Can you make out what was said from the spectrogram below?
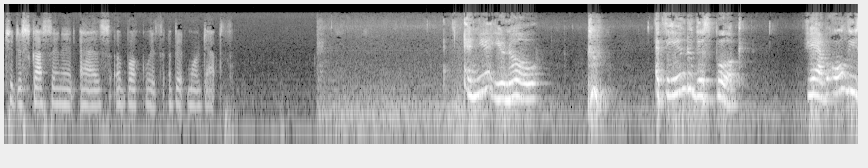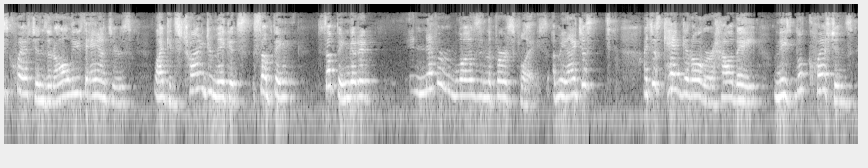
to discuss in it as a book with a bit more depth. And yet, you know, at the end of this book, you have all these questions and all these answers, like it's trying to make it something something that it, it never was in the first place. I mean, I just I just can't get over how they these book questions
